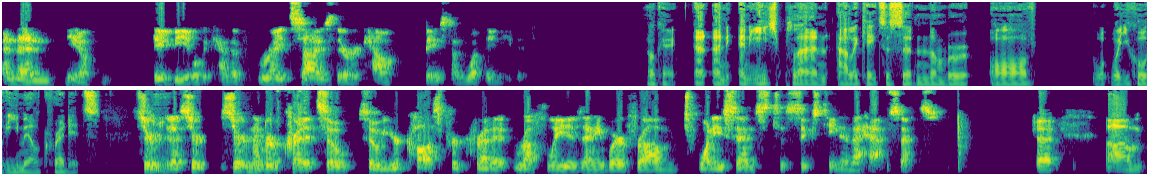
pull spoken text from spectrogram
and then you know they'd be able to kind of right size their account based on what they needed. Okay, and, and and each plan allocates a certain number of what you call email credits. Certain a certain, certain number of credits. So so your cost per credit roughly is anywhere from twenty cents to sixteen and a half cents. Okay. Um,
